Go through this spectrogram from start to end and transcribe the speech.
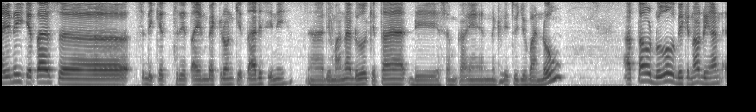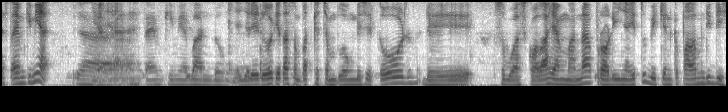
ini kita se- sedikit ceritain background kita di sini. Nah di mana dulu kita di SMKN Negeri 7 Bandung atau dulu lebih kenal dengan STM Kimia. Ya. Ya, STM Kimia Bandung. Ya, jadi dulu kita sempat kecemplung di situ di sebuah sekolah yang mana prodinya itu bikin kepala mendidih.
